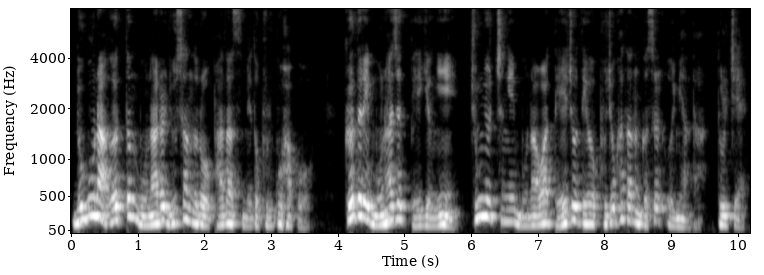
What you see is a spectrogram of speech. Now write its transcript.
누구나 어떤 문화를 유산으로 받았음에도 불구하고 그들의 문화적 배경이 중류층의 문화와 대조되어 부족하다는 것을 의미한다. 둘째,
